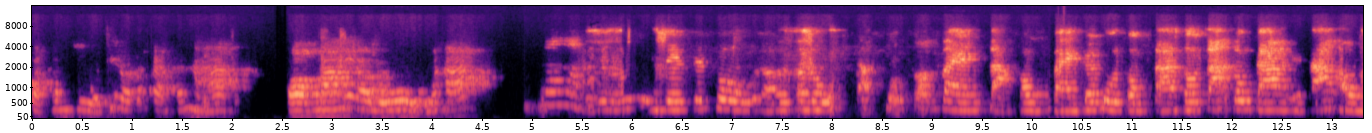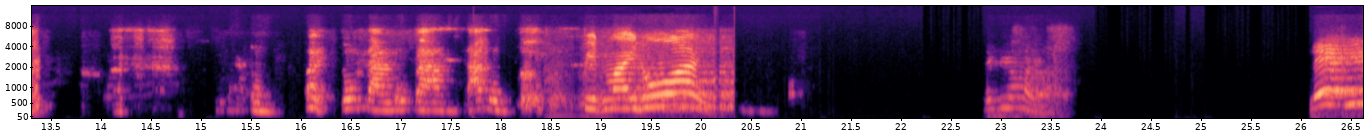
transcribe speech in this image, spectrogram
กับคำคีย์เวิร์ดที่เราต้องการค้นหา ออกมาให้เราดูนะคะ เด็กจะโตเรากระโดดตัดตรงแปลงตัดตรงแปลงกระโดดตรงตาตรงตาตรงกลางตาเอาตรงเอ้ยตรงกลางตรงกลางตาตรงปิดไมค์ด้วยเลขที่เท่าไหร่อะเลขที่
